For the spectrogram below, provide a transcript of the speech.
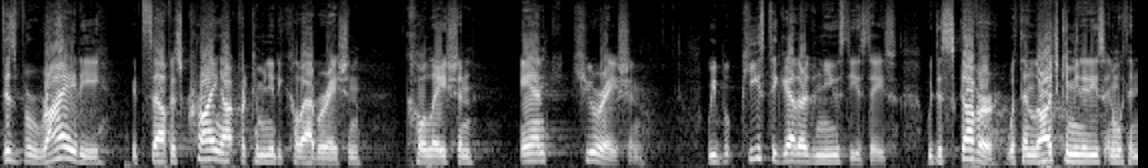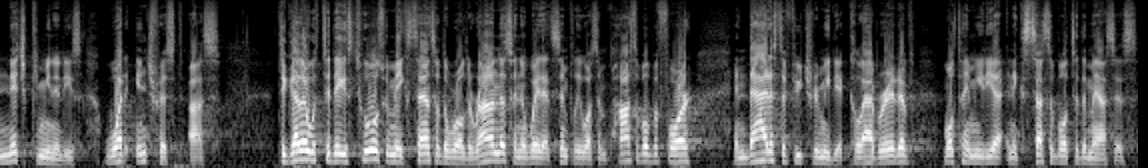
This variety itself is crying out for community collaboration, collation, and curation. We piece together the news these days. We discover within large communities and within niche communities what interests us. Together with today's tools, we make sense of the world around us in a way that simply wasn't possible before, and that is the future media, collaborative, multimedia, and accessible to the masses.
